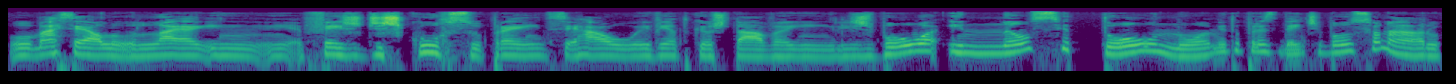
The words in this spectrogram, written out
o, o Marcelo lá em, fez discurso para encerrar o evento que eu estava em Lisboa e não citou o nome do presidente Bolsonaro.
